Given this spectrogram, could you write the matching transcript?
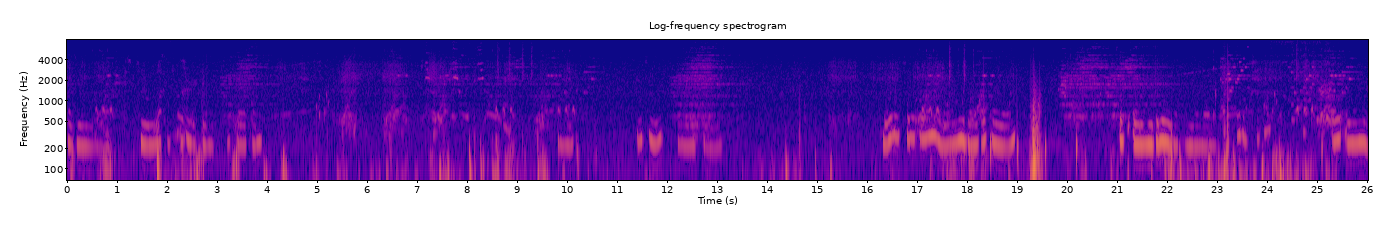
kazanıyorum. Şimdi mesela bakıyorum. Kupa yaparım. Nasıl? Böyle içeriklerin devamını gelecek oluyorum. Çok eğlenceli olacak bence böyle. O önemli.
